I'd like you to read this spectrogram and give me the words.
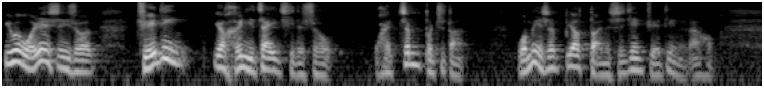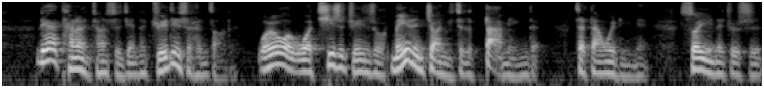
因为我认识你时候决定要和你在一起的时候，我还真不知道。我们也是比较短的时间决定了，然后恋爱谈了很长时间，他决定是很早的。我说我我其实决定的时候，没人叫你这个大名的，在单位里面，所以呢，就是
